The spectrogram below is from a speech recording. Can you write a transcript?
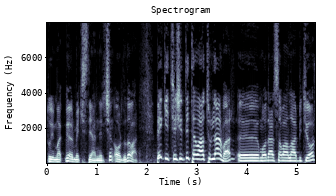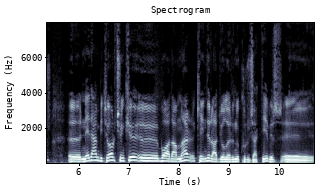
duymak, görmek isteyenler için orada da var. Peki çeşitli tevatürler var. E, modern sabahlar bitiyor. E, neden bitiyor? Çünkü e, bu adamlar kendi radyolarını kuracak diye bir e,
